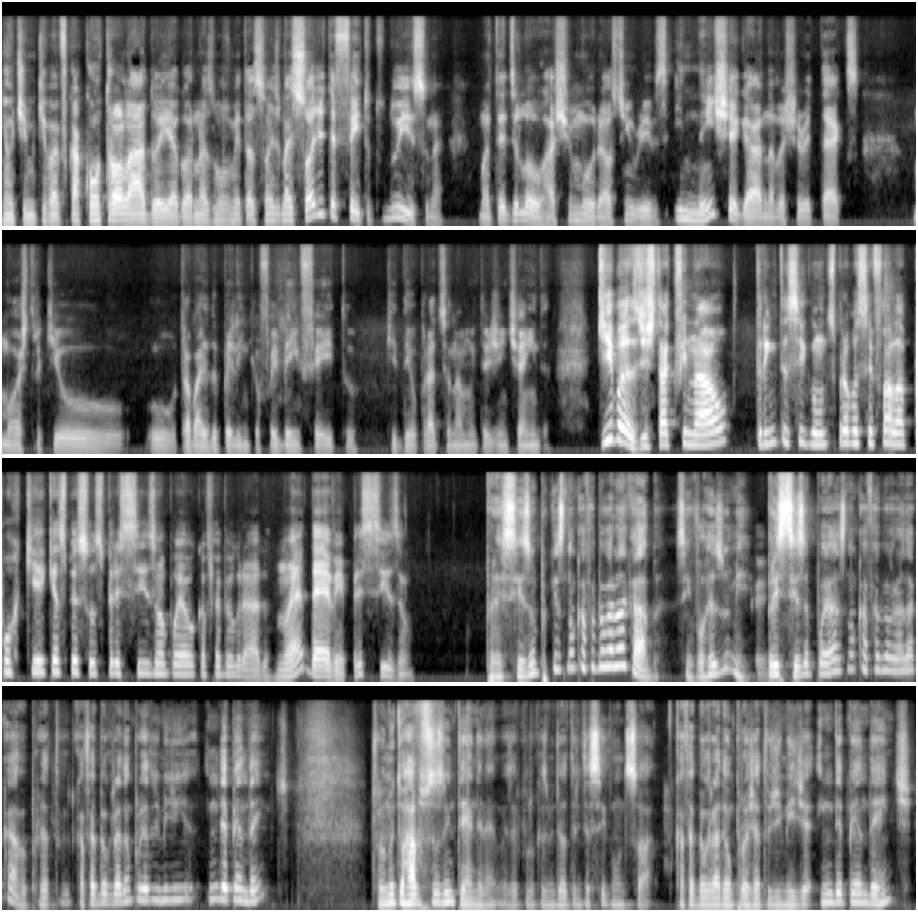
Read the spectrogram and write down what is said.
é um time que vai ficar controlado aí agora nas movimentações, mas só de ter feito tudo isso, né? Manter de low, Hashimura, Austin Reeves e nem chegar na Luxury Tax mostra que o, o trabalho do Pelinka foi bem feito, que deu para adicionar muita gente ainda. Kibas, destaque final, 30 segundos para você falar por que, que as pessoas precisam apoiar o Café Belgrado. Não é devem, precisam. Precisam, porque senão o Café Belgrado acaba. Sim, vou resumir. Ok. Precisa apoiar, senão o Café Belgrado acaba. O projeto o Café Belgrado é um projeto de mídia independente. Tô falando muito rápido, pessoas não entendem, né? Mas é que o Lucas me deu 30 segundos só. O Café Belgrado é um projeto de mídia independente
